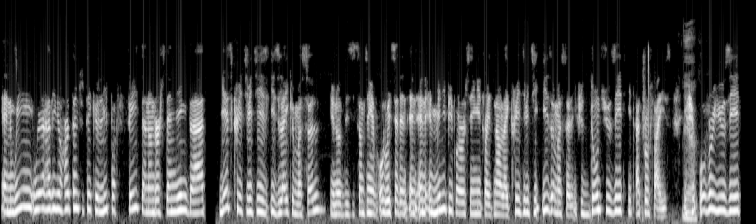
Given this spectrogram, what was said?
And we, we're having a hard time to take a leap of faith and understanding that yes, creativity is, is, like a muscle. You know, this is something I've always said, and, and, and, many people are saying it right now. Like, creativity is a muscle. If you don't use it, it atrophies. Yeah. If you overuse it,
